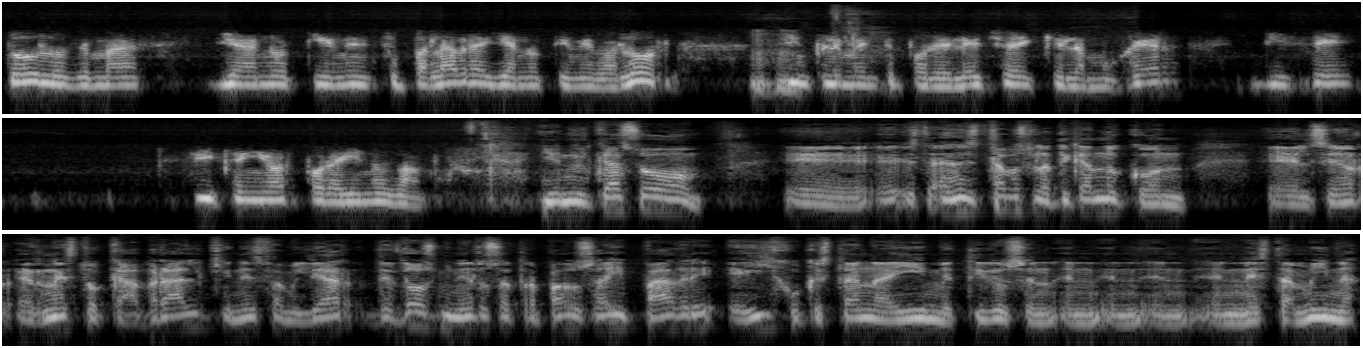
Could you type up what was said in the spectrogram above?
todos los demás ya no tienen, su palabra ya no tiene valor, simplemente por el hecho de que la mujer dice, sí señor, por ahí nos vamos. Y en el caso, eh, estamos platicando con el señor Ernesto Cabral, quien es familiar de dos mineros atrapados ahí, padre e hijo que están ahí metidos en, en, esta mina.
